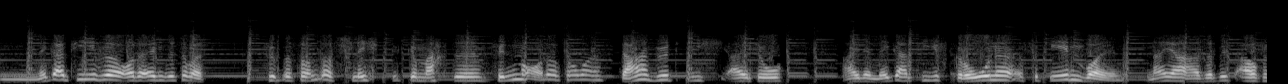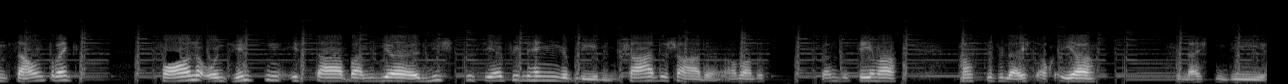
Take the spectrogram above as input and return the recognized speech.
negative oder irgendwie sowas? Für besonders schlecht gemachte Filme oder sowas? Da würde ich also eine Negativkrone vergeben wollen. Naja, also bis auf den Soundtrack vorne und hinten ist da bei mir nicht so sehr viel hängen geblieben. Schade, schade. Aber das ganze Thema passte vielleicht auch eher vielleicht in die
